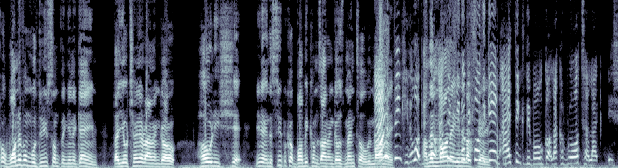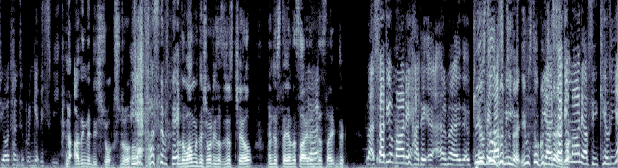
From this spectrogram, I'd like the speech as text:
but one of them will do something in a game that you'll turn around and go, holy shit. You know, in the Super Cup, Bobby comes on and goes mental with Mane. I think you know what. Before, And then I Mane think, you know, the before the game. game, I think they've all got like a rota. Like it's your turn to bring it this week. No, I think they do short straw. Yeah, possibly. And the one with the shorties has to just chill and just stay on the side Yeah. and just like do. Like Sadio Mane had it, um, uh, He was killed it still last good week. today. He was still good yeah, today. Sadio but- Mane absolutely killed it. Yeah,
